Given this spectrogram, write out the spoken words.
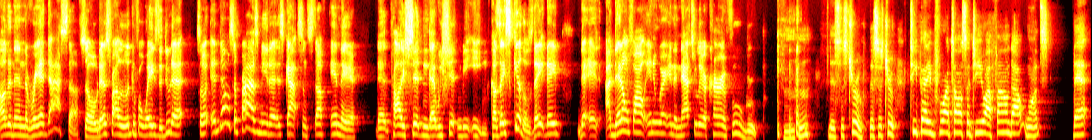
other than the red dye stuff. So there's probably looking for ways to do that. So it don't surprise me that it's got some stuff in there that probably shouldn't that we shouldn't be eating because they Skittles. They they they they don't fall anywhere in the naturally occurring food group. mm-hmm. This is true. This is true. T Petty, before I toss it to you, I found out once that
